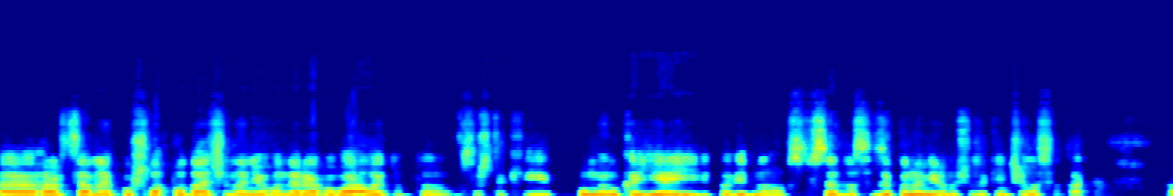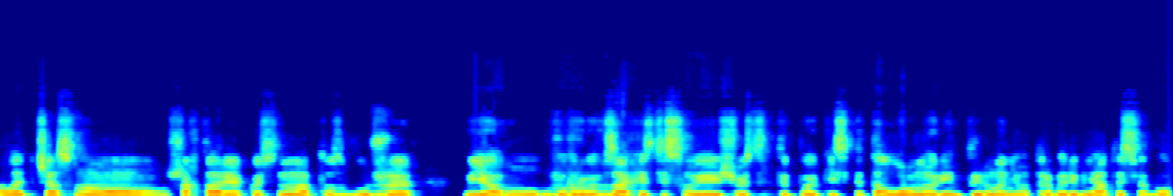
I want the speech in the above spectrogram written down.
Е, гравця, на яку йшла подача, на нього не реагували. Тобто, все ж таки, помилка є, і відповідно все досить закономірно, що закінчилося так. Але чесно, Шахтар якось не надто збуджує уяву грою в захисті своєї, щось типу якийсь еталон, орієнтир, на нього треба рівнятися, бо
